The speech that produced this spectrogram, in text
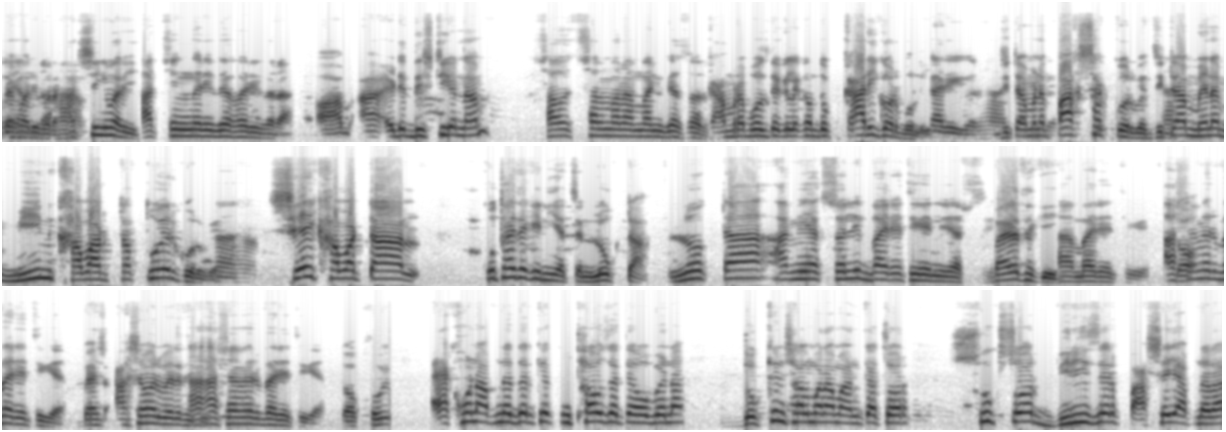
ব্যাপারী পাড়া, হ্যাঁ। হাটসিংমারি? হাটসিংমারি ব্যাপারী পাড়া আ- আ- এটা ডিস্ট্রিক্টের নাম? সাউথ সালমানা মানকাসর আমরা বলতে গেলে কিন্তু কারিগর বলি। কারিগর হ্যাঁ। যেটা মানে পাক শাক করবে যেটা মানে মেন খাবারটা তৈরি করবে। হ্যাঁ, হ্যাঁ। সেই খাবারটা কোথায় থেকে নিয়ে যাচ্ছেন লোকটা? লোকটা আমি অ্যাকচুয়ালি বাইরে থেকে নিয়ে আসছি। বাইরে থেকে হ্যাঁ বাইরে থেকে। আসামের বাইরে থেকে। বেশ আসামের বাইরে থেকে? হ্যাঁ আসামের বাইরে থেকে। তো এখন আপনাদেরকে কোথাও যেতে হবে না। দক্ষিণ শালমারা মানকাচর সুকচর ব্রিজের পাশেই আপনারা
